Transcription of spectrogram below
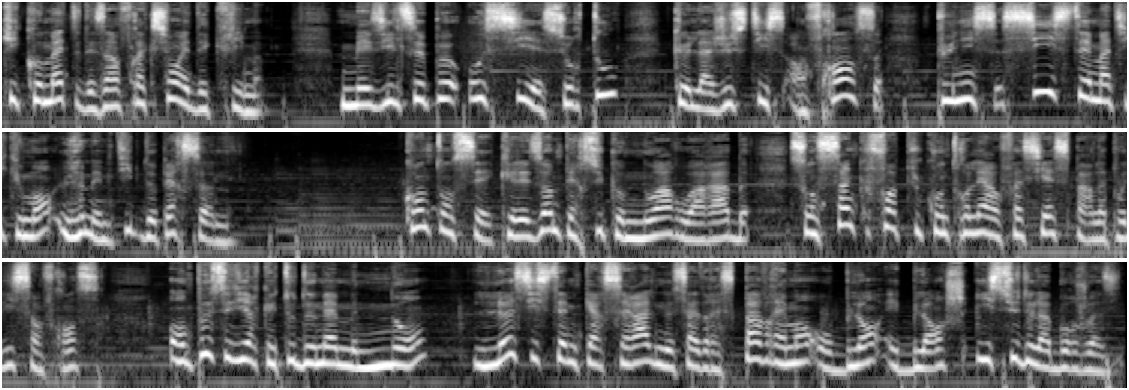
qui commettent des infractions et des crimes. Mais il se peut aussi et surtout que la justice en France punisse systématiquement le même type de personnes. Quand on sait que les hommes perçus comme noirs ou arabes sont cinq fois plus contrôlés en faciès par la police en France, on peut se dire que tout de même non, le système carcéral ne s'adresse pas vraiment aux blancs et blanches issus de la bourgeoisie.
